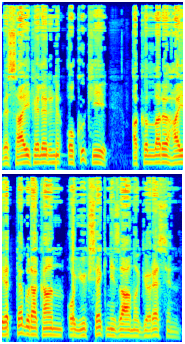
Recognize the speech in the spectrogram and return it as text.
ve sayfelerini oku ki akılları hayrette bırakan o yüksek nizamı göresin.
